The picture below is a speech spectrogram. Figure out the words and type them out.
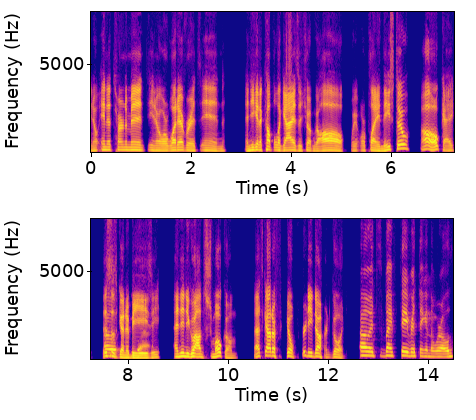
you know, in a tournament, you know, or whatever it's in, and you get a couple of guys that show up and go, oh, we- we're playing these two? Oh, okay. This Oh, is going to be yeah. easy. And then you go out and smoke them. That's got to feel pretty darn good. oh it's my favorite thing in the world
